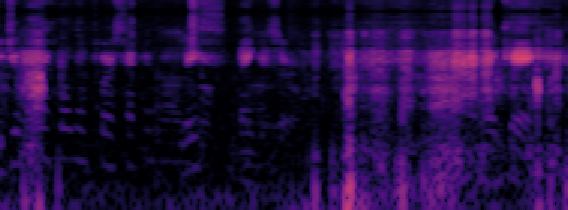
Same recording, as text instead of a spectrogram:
Would you mind holding for a second, please? Thank you, sir. Okay.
